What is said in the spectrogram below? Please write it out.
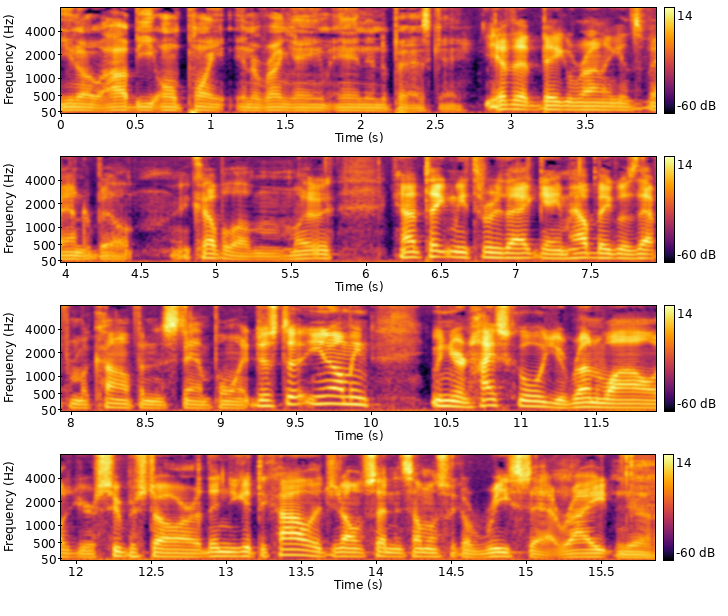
you know, I'll be on point in the run game and in the pass game. You have that big run against Vanderbilt, a couple of them. Kind of take me through that game. How big was that from a confidence standpoint? Just to, you know, I mean, when you're in high school, you run wild, you're a superstar. Then you get to college, and all of a sudden it's almost like a reset, right? Yeah.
